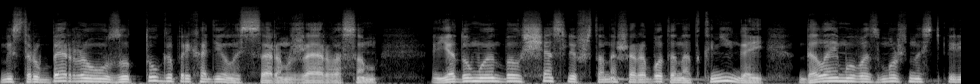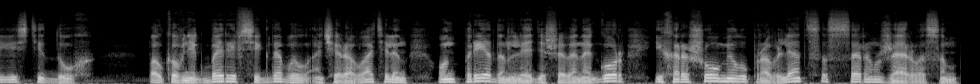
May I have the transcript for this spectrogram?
мистеру Берроузу туго приходилось с сэром Жервасом, я думаю, он был счастлив, что наша работа над книгой дала ему возможность перевести дух. Полковник Берри всегда был очарователен, он предан леди Шевенегор и хорошо умел управляться с сэром Жервасом.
